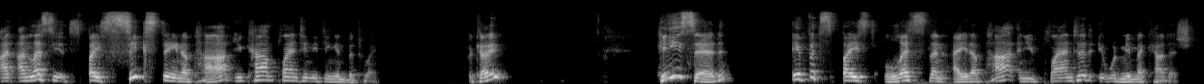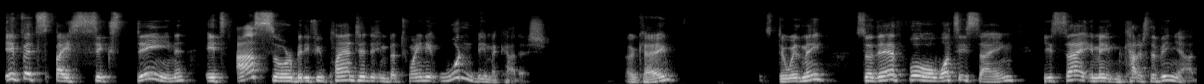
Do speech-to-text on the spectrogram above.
unless it's spaced 16 apart, you can't plant anything in between. Okay? He said if it's spaced less than eight apart and you planted, it would be Makadish. If it's spaced 16, it's Asur, but if you planted in between, it wouldn't be Makadish. Okay, still with me? So therefore, what's he saying? He's saying, I mean, Makadish the vineyard.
